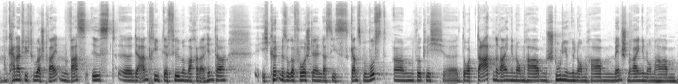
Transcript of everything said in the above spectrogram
man kann natürlich darüber streiten, was ist äh, der Antrieb der Filmemacher dahinter. Ich könnte mir sogar vorstellen, dass sie es ganz bewusst ähm, wirklich äh, dort Daten reingenommen haben, Studien genommen haben, Menschen reingenommen haben,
